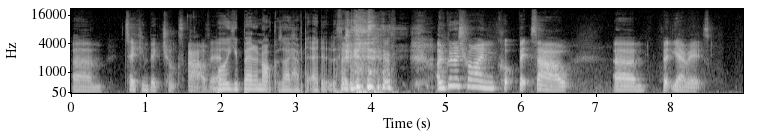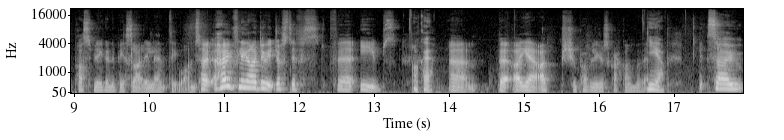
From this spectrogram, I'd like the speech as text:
um, taking big chunks out of it. Well, you better not because I have to edit the thing. I'm going to try and cut bits out. Um, but yeah, it's possibly going to be a slightly lengthy one. So hopefully I do it justice for Eves. okay. Um, but uh, yeah, I should probably just crack on with it. Yeah. So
